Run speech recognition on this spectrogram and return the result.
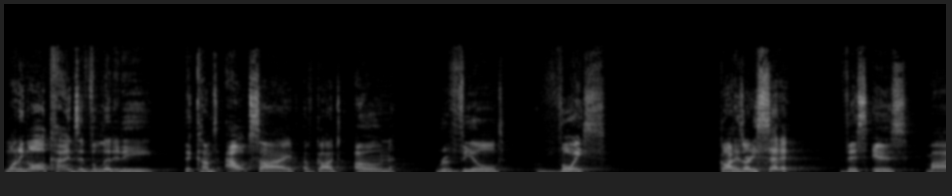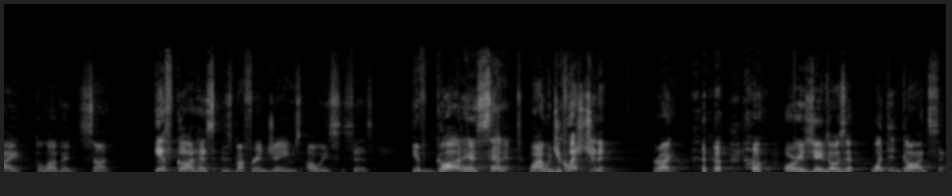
wanting all kinds of validity that comes outside of God's own revealed voice. God has already said it. This is my beloved Son. If God has, as my friend James always says, if God has said it, why would you question it? Right? or as James always said, what did God say?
